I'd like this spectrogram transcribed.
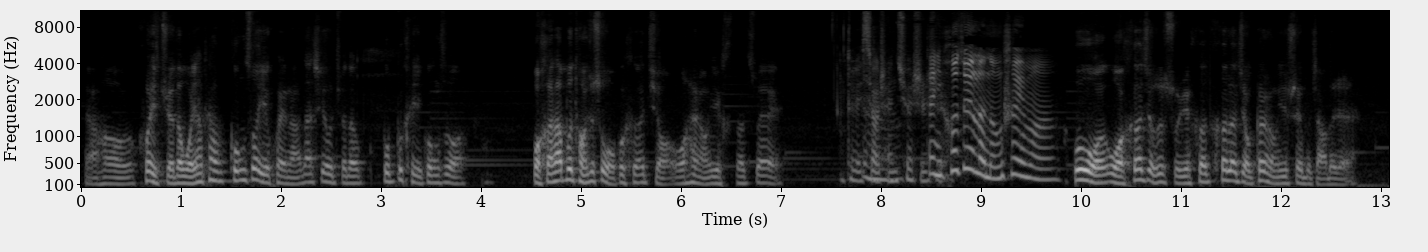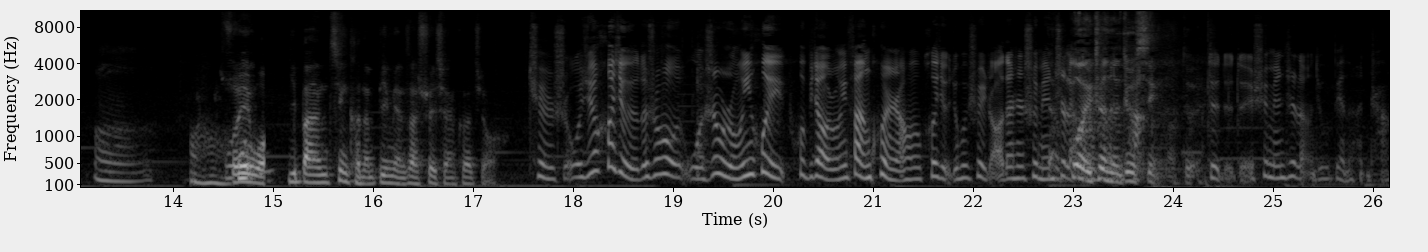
然后会觉得我要不要工作一会呢？但是又觉得不不可以工作。我和他不同，就是我不喝酒，我很容易喝醉。对，小陈确实。但你喝醉了能睡吗？不，我我喝酒是属于喝喝了酒更容易睡不着的人。嗯，所以我一般尽可能避免在睡前喝酒。确实是，我觉得喝酒有的时候我是容易会会比较容易犯困，然后喝酒就会睡着，但是睡眠质量过一阵子就醒了。对对对对，睡眠质量就会变得很差。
